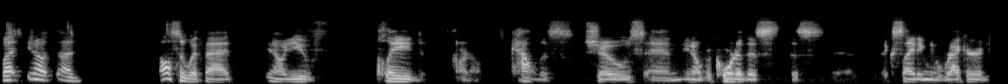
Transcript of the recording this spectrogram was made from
but, you know, uh, also with that, you know, you've played, I don't know, countless shows and, you know, recorded this, this exciting new record,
